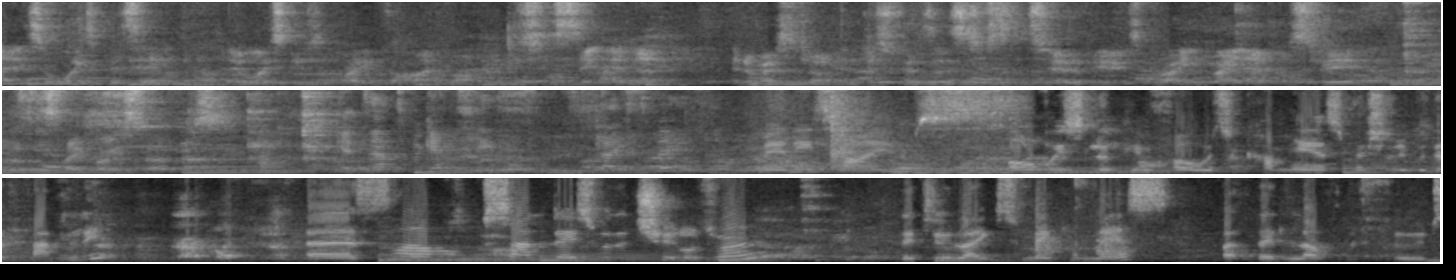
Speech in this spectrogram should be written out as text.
And it's always busy. It always gives a great vibe rather than just sitting in a in a restaurant and just because it's just the two of you. It's great, great atmosphere. As I say, great service. Get down to Bagatti's. Place to many times. Always looking forward to come here, especially with the family. Uh, some Sundays with the children. They do like to make a mess, but they love the food.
